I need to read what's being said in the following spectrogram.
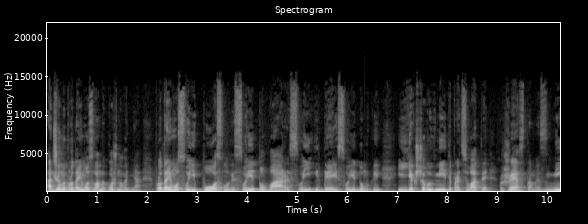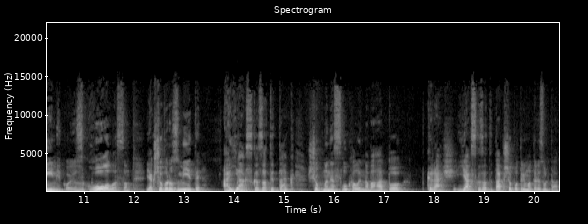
Адже ми продаємо з вами кожного дня. Продаємо свої послуги, свої товари, свої ідеї, свої думки. І якщо ви вмієте працювати жестами, з мімікою, з голосом, якщо ви розумієте, а як сказати так, щоб мене слухали набагато краще, як сказати так, щоб отримати результат.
